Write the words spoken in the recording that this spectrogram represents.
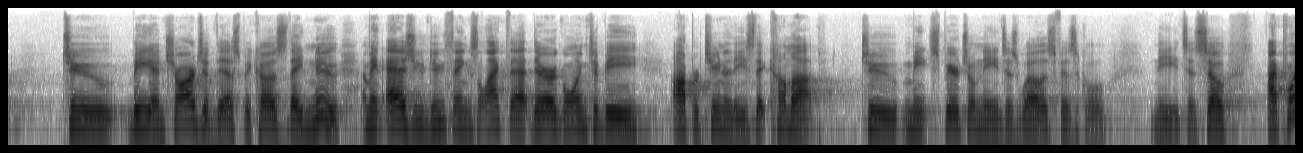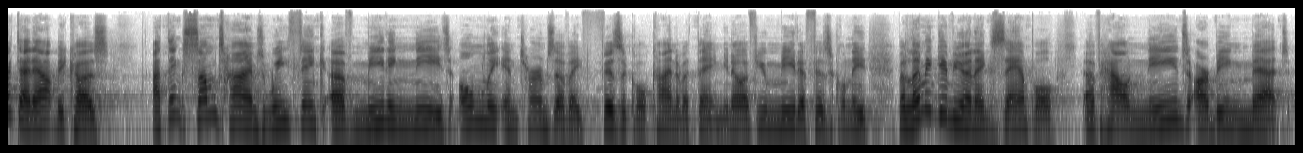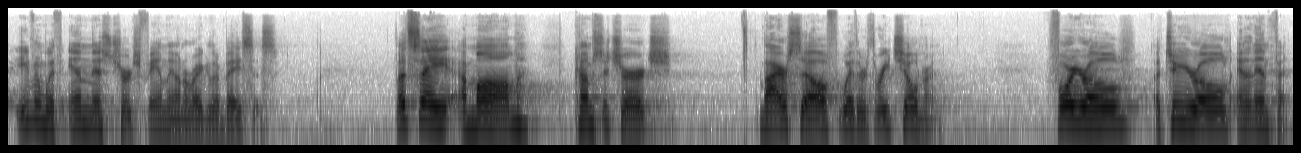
to be in charge of this because they knew. I mean, as you do things like that, there are going to be opportunities that come up to meet spiritual needs as well as physical needs. And so I point that out because I think sometimes we think of meeting needs only in terms of a physical kind of a thing. You know, if you meet a physical need. But let me give you an example of how needs are being met even within this church family on a regular basis. Let's say a mom comes to church by herself with her three children four year old, a two year old, and an infant.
